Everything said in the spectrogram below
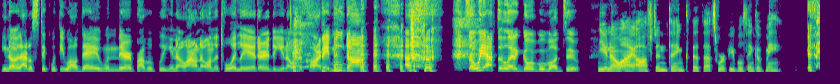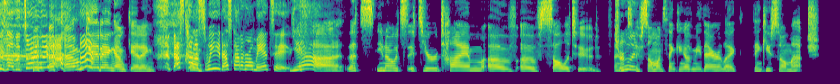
you know that'll stick with you all day when they're probably you know i don't know on the toilet or the you know in the car. They moved on. So we have to let it go and move on too you know, I often think that that's where people think of me. Is on the toilet? I'm kidding. I'm kidding. That's kind of um, sweet. That's kind of romantic. Yeah, that's you know, it's it's your time of of solitude. And Truly, if someone's thinking of me there, like, thank you so much.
